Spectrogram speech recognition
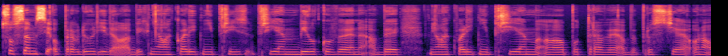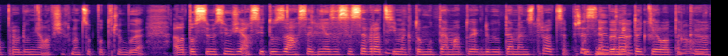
co jsem si opravdu hlídala, abych měla kvalitní pří, příjem bílkovin, aby měla kvalitní příjem uh, potravy, aby prostě ona opravdu měla všechno, co potřebuje. Ale to si myslím, že asi to zásadní a zase se vracíme k tomu tématu, jak kdyby u té menstruace. Pokud Přesně nebude tak, mít to tělo, tak, no.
